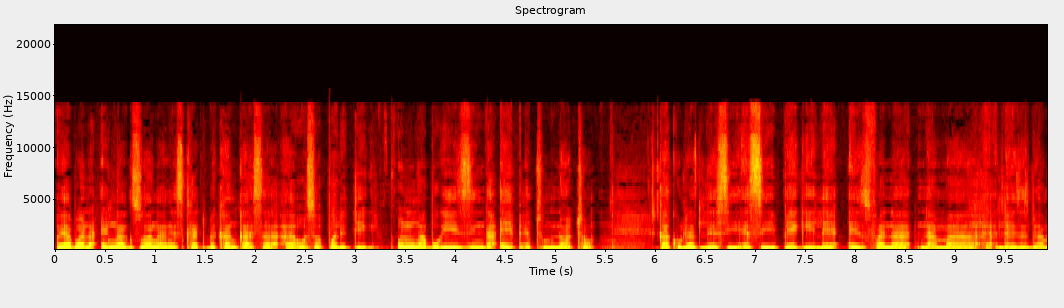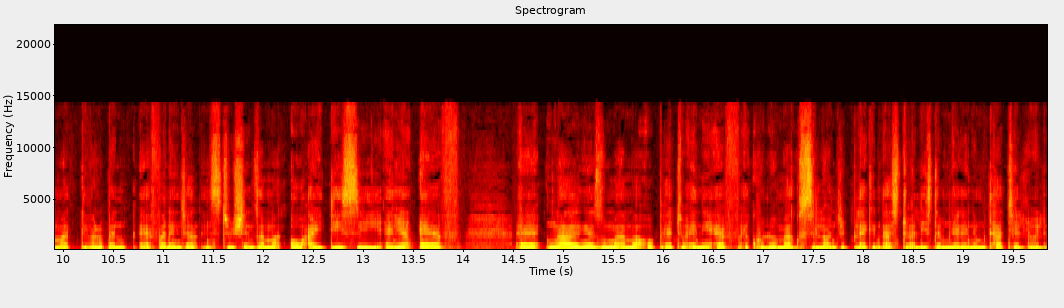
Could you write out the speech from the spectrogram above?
uyabona engakuzwanga ngesikhathi bekhankasa uh, osopolitiki. Uma ungabuka izinda eziphethe umnotho kakhulukazi lesi esibhekile ezifana nama lezi zibe ama development uh, financial institutions ama OIDC NEF eh ngake ngeza umama ophethe NEF ekhuluma ku launch black industrialist eminyakeni emithathu edlule.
